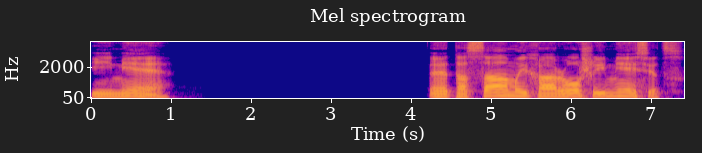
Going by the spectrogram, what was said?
Име. Это самый хороший месяц.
